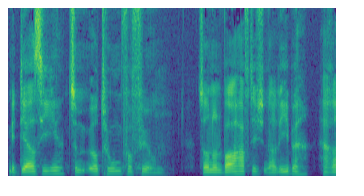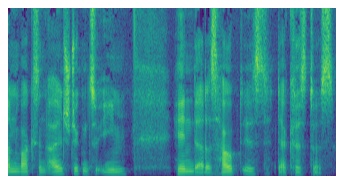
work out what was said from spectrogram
mit der sie zum Irrtum verführen, sondern wahrhaftig in der Liebe heranwachsen allen Stücken zu ihm hin, der das Haupt ist, der Christus.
